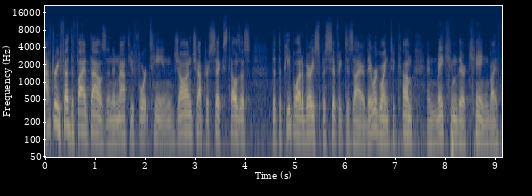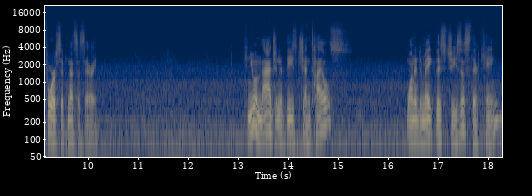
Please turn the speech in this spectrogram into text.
After he fed the 5,000 in Matthew 14, John chapter 6 tells us that the people had a very specific desire. They were going to come and make him their king by force if necessary. Can you imagine if these Gentiles wanted to make this Jesus their king?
